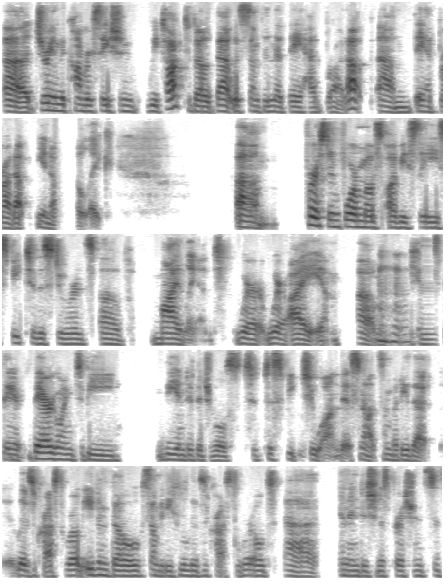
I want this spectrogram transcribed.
uh, during the conversation we talked about, that was something that they had brought up. Um, they had brought up, you know, like, um, first and foremost, obviously, speak to the stewards of my land where where I am, um, mm-hmm. because they're they're going to be the individuals to, to speak to on this, not somebody that lives across the world, even though somebody who lives across the world, uh, an Indigenous person, should,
